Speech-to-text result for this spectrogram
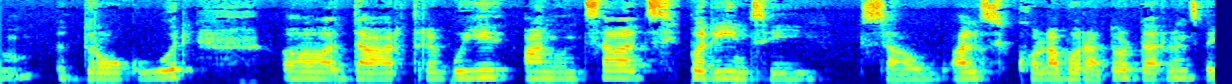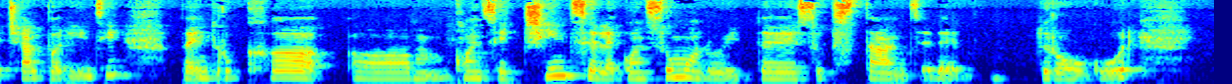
droguri, uh, dar trebuie anunțați părinții sau alți colaboratori, dar în special părinții, pentru că um, consecințele consumului de substanțe, de droguri,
